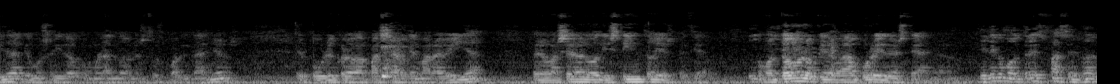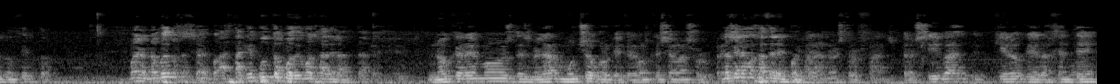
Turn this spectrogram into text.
vida que hemos ido acumulando en estos 40 años. El público lo va a pasar de maravilla, pero va a ser algo distinto y especial, como todo lo que va a ocurrir este año. ¿no? Tiene como tres fases, ¿no? El concierto. Bueno, no podemos, ¿hasta qué punto podemos adelantar? No queremos desvelar mucho porque queremos que sea una sorpresa. No queremos hacer spoiler. Para nuestros fans. Pero sí va, quiero que la gente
